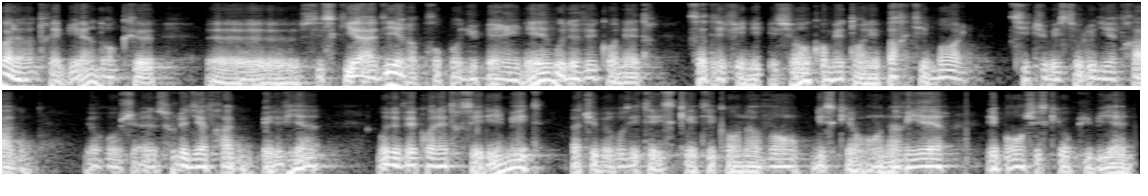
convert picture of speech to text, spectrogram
Voilà, très bien. Donc, euh, euh, c'est ce qu'il y a à dire à propos du périnée. Vous devez connaître sa définition comme étant les parties molles situées sous le diaphragme, euh, sous le diaphragme pelvien. Vous devez connaître ses limites, la tubérosité ischiotique en avant, l'ischio en arrière, les branches ischio-pubiennes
